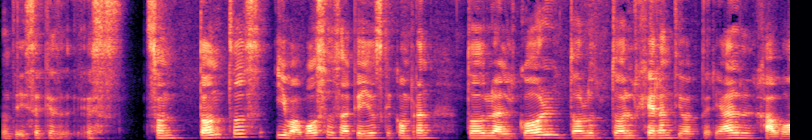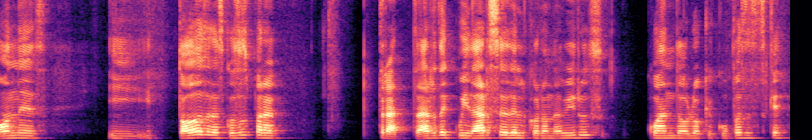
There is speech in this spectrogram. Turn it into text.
donde dice que es, son tontos y babosos aquellos que compran todo el alcohol, todo, todo el gel antibacterial, jabones y todas las cosas para tratar de cuidarse del coronavirus cuando lo que ocupas es que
